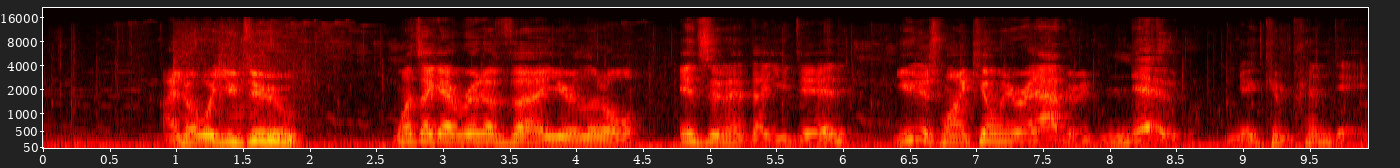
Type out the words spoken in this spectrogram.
I know what you do. Once I get rid of uh, your little incident that you did, you just want to kill me right after. No. No comprende.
